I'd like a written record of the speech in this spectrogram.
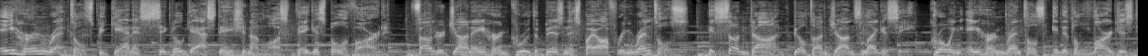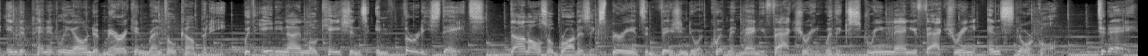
Ahern Rentals began as Signal Gas Station on Las Vegas Boulevard. Founder John Ahern grew the business by offering rentals. His son Don built on John's legacy, growing Ahern Rentals into the largest independently owned American rental company with 89 locations in 30 states. Don also brought his experience and vision to equipment manufacturing with Xtreme Manufacturing and Snorkel. Today,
